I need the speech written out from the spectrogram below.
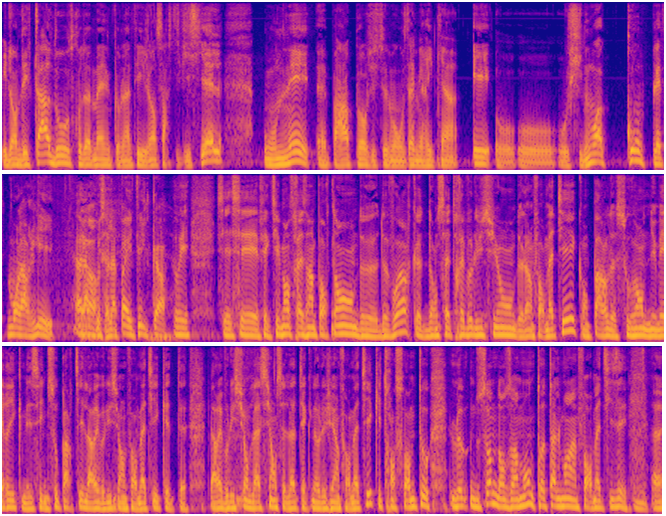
et dans des tas d'autres domaines comme l'intelligence artificielle, on est, euh, par rapport justement aux Américains et aux, aux, aux Chinois, complètement largué. Alors, alors que ça n'a pas été le cas. Oui, c'est effectivement très important de, de, voir que dans cette révolution de l'informatique, on parle souvent de numérique, mais c'est une sous-partie de la révolution informatique, est la révolution de la science et de la technologie informatique, qui transforme tout. Le, nous sommes dans un monde totalement informatisé. Mmh. Euh,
